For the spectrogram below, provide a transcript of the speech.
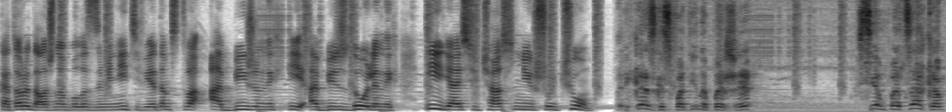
которое должно было заменить ведомство обиженных и обездоленных. И я сейчас не шучу. Приказ господина ПЖ всем пацакам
